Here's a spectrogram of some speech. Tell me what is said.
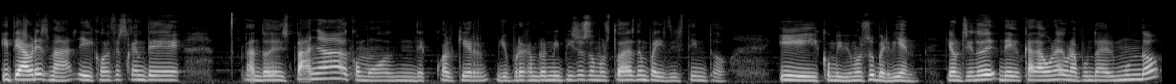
y te abres más y conoces gente tanto de España como de cualquier... Yo, por ejemplo, en mi piso somos todas de un país distinto y convivimos súper bien. Y aun siendo de, cada una de una punta del mundo,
